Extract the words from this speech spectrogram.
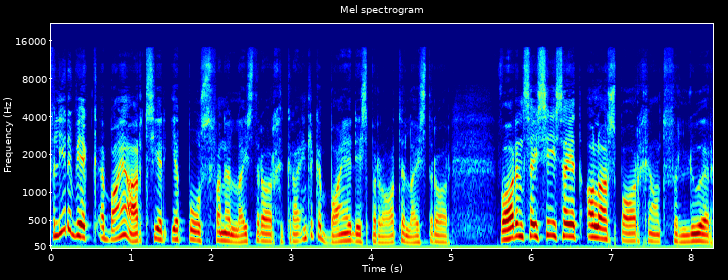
verlede week 'n baie hartseer e-pos van 'n luisteraar gekry, eintlik 'n baie desperate luisteraar, waarin sy sê sy het al haar spaargeld verloor.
